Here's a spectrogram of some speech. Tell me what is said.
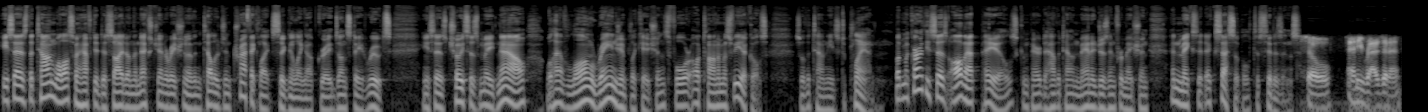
He says the town will also have to decide on the next generation of intelligent traffic light signaling upgrades on state routes. He says choices made now will have long range implications for autonomous vehicles, so the town needs to plan. But McCarthy says all that pales compared to how the town manages information and makes it accessible to citizens. So any resident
